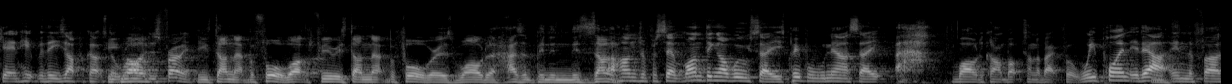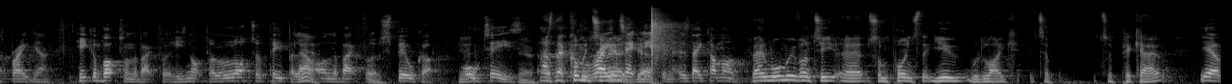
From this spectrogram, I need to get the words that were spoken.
getting hit with these uppercuts that He- Wilder's throwing. He's done that before. Fury's done that before, whereas Wilder hasn't been in this zone. 100%. One thing I will say is people will now say, ah, Wilder can't box on the back foot. We pointed out Hmm. in the first breakdown, he can box on the back foot. He's knocked a lot of people out on the back foot. Szpilka, Ortiz. As they're coming to Great technician as they come on. Ben, we'll move on to uh, some points that you would like to, to pick out. Yeah,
